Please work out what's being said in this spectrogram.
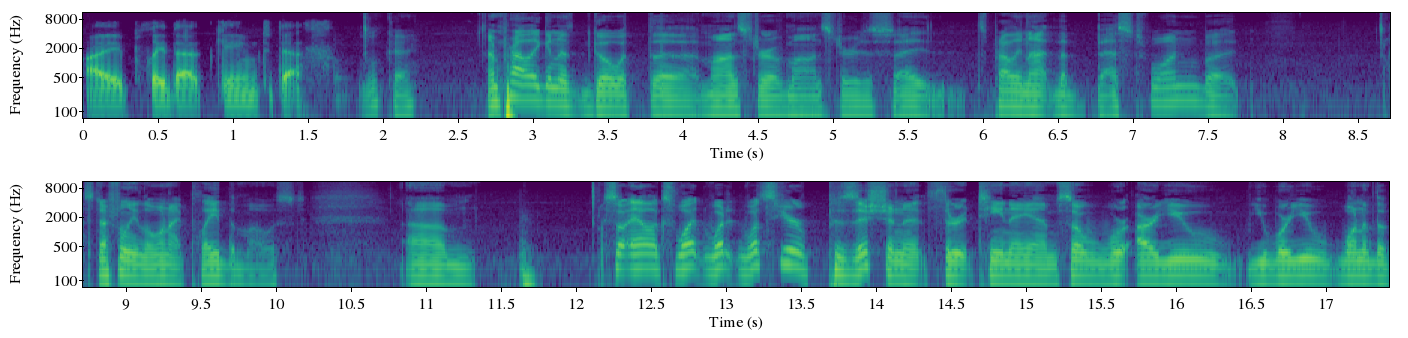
I played that game to death. Okay. I'm probably gonna go with the Monster of Monsters. I, it's probably not the best one, but it's definitely the one I played the most. Um, so Alex, what what what's your position at 13 a.m.? So were, are you you were you one of the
